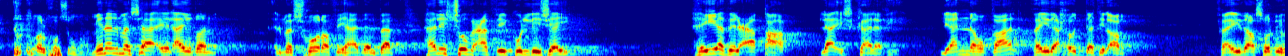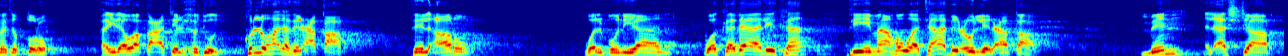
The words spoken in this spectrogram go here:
والخصومة. من المسائل أيضا المشهورة في هذا الباب هل الشفعة في كل شيء؟ هي في العقار لا إشكال فيه لأنه قال فإذا حدت الأرض فإذا صرفت الطرق فإذا وقعت الحدود كل هذا في العقار في الأرض والبنيان وكذلك فيما هو تابع للعقار من الأشجار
